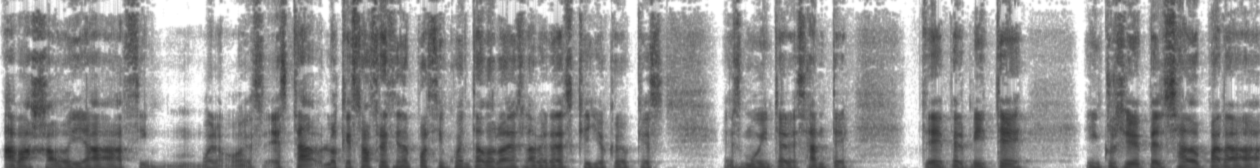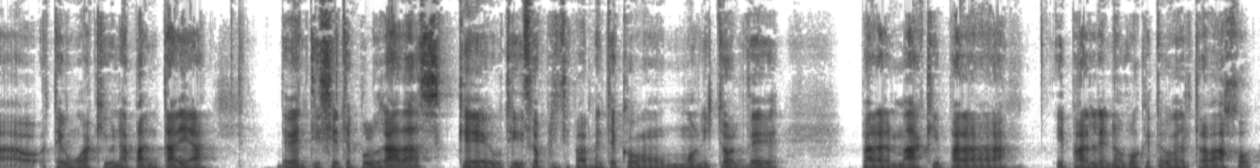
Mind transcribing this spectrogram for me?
ha bajado ya, bueno, está, lo que está ofreciendo por 50 dólares, la verdad es que yo creo que es, es muy interesante. Te permite, incluso he pensado para, tengo aquí una pantalla de 27 pulgadas que utilizo principalmente como un monitor de, para el Mac y para, y para el Lenovo que tengo en el trabajo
